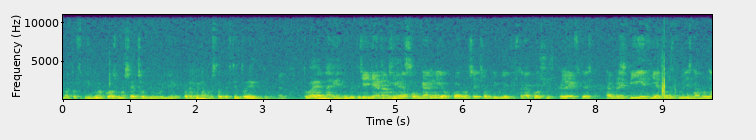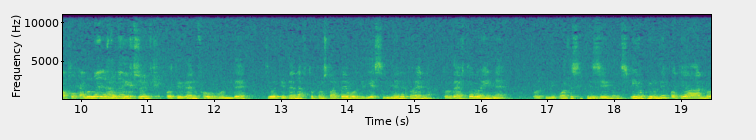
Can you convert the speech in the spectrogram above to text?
να το φτύνει ο κόσμος έξω από τη Βουλή, πρέπει να προστατευτεί το ίδιο. Το ένα είναι με την Και για να μην πολιτική αποκαλεί ασυλία, ο κόσμος έξω από τη Βουλή τους 300 κλέφτες, θα πρέπει οι ίδιοι εντός Βουλής να μην αποκαλούν ο ένας να τον άλλον. δείξουν ότι δεν φοβούνται και ότι δεν αυτοπροστατεύονται. Η ασυλία είναι το ένα. Το δεύτερο είναι ότι η υπόθεση της Siemens ή οποιοδήποτε άλλο,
